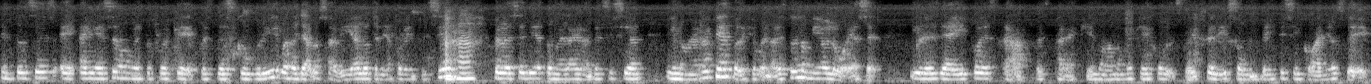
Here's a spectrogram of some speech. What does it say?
Entonces, eh, en ese momento fue que pues descubrí, bueno, ya lo sabía, lo tenía por intuición, pero ese día tomé la gran decisión y no me arrepiento. Dije, bueno, esto es lo mío, lo voy a hacer. Y desde ahí, pues, ah, pues para que no, no me quejo, estoy feliz, son 25 años de,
